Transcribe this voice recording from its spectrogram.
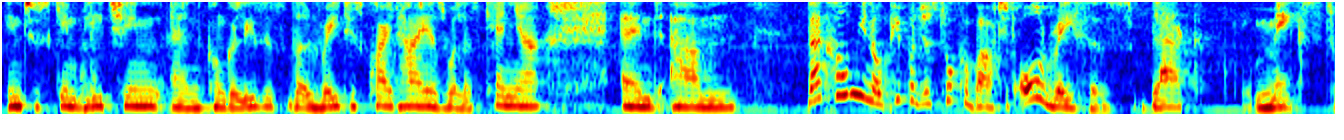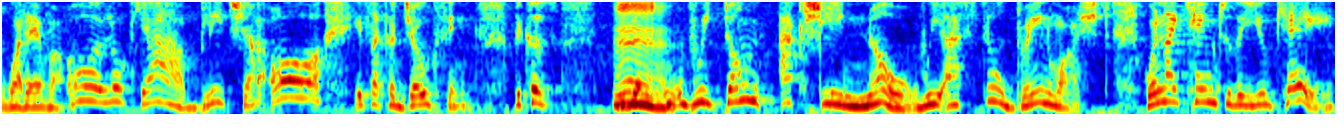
Into skin bleaching and Congolese, the rate is quite high as well as Kenya, and um, back home, you know, people just talk about it. All races, black, mixed, whatever. Oh, look, yeah, bleach, yeah. Oh, it's like a joke thing because the, we don't actually know. We are still brainwashed. When I came to the UK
